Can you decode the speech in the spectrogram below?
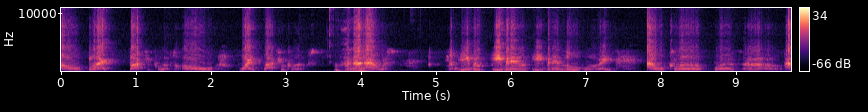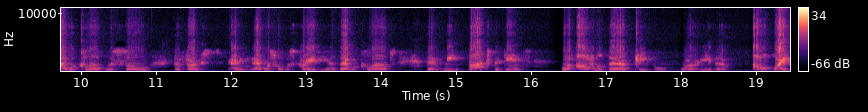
all black boxing clubs, all white boxing clubs, but not ours. You know, even even in even in Louisville, right? Our club was uh, our club was so diverse, I mean, that was what was crazy. You know, there were clubs that we boxed against where all of the people were either all white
